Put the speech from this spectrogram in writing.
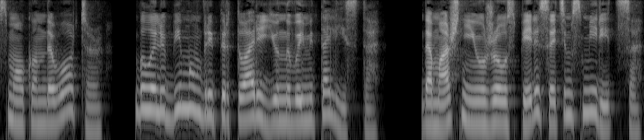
«Smoke on the Water» было любимым в репертуаре юного металлиста. Домашние уже успели с этим смириться.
